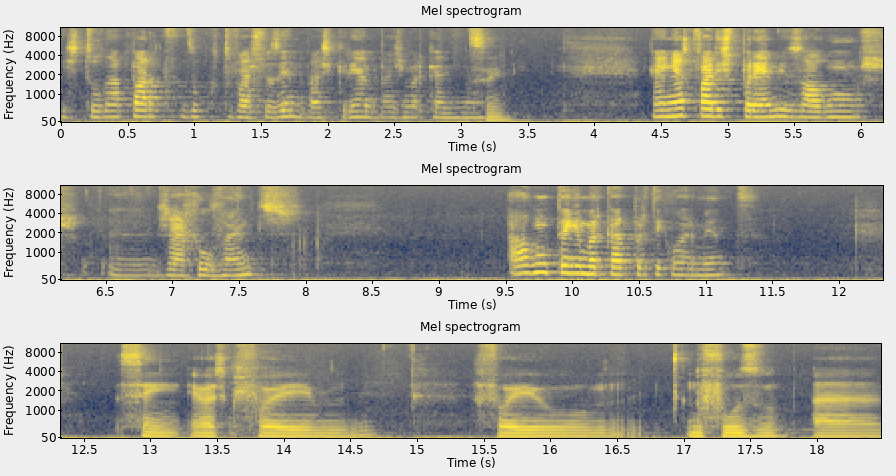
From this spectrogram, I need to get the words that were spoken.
Isto tudo à parte do que tu vais fazendo, vais criando, vais marcando. Não é? Sim. Ganhaste vários prémios, alguns eh, já relevantes. Algum que tenha marcado particularmente? Sim, eu acho que foi. Foi o. No Fuso. ah,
